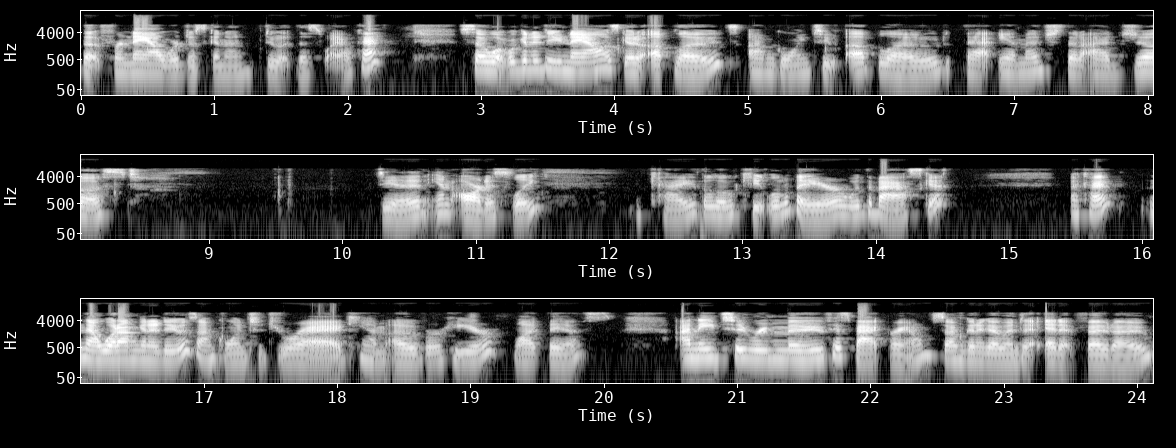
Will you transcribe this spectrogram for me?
But for now, we're just going to do it this way, okay? So what we're going to do now is go to Uploads. I'm going to upload that image that I just did in Artistly. Okay, the little cute little bear with the basket. Okay, now what I'm going to do is I'm going to drag him over here like this. I need to remove his background, so I'm going to go into Edit Photo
